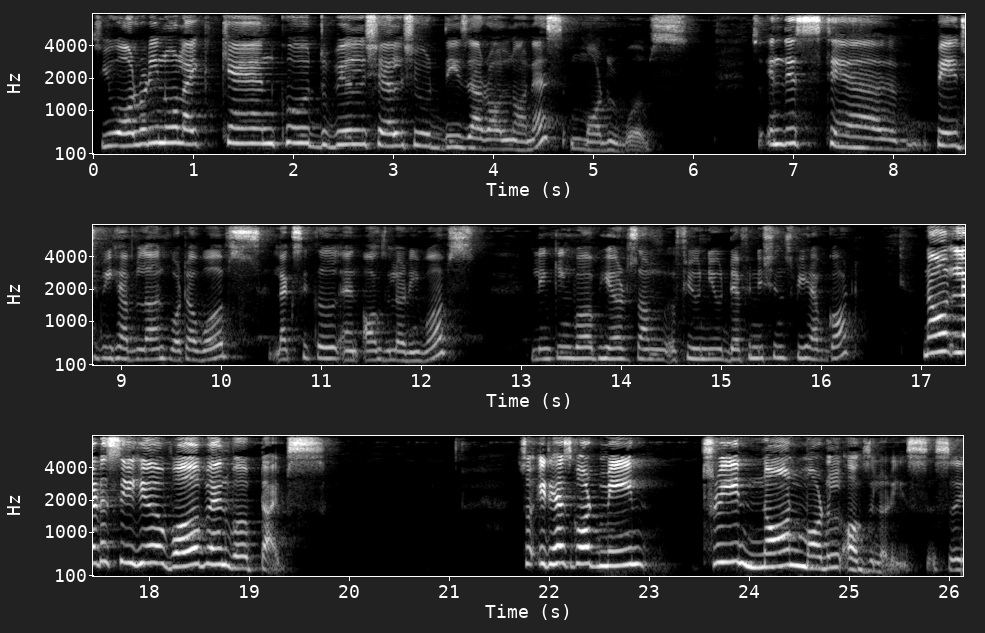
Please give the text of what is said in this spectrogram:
So you already know like can, could, will, shall, should. These are all known as modal verbs. So in this uh, page we have learned what are verbs, lexical and auxiliary verbs. Linking verb here some few new definitions we have got. Now let us see here verb and verb types. So it has got main three non-modal auxiliaries. So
